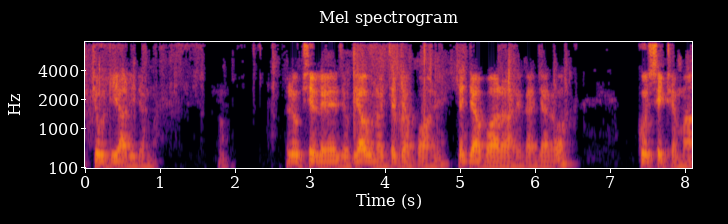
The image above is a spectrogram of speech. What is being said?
အကျိုးတရားတွေထဲမှာဘယ် လိုဖြစ်လဲဆိုဘုရားကုံတော်ကြက်ကြက်ပွားတယ်ကြက်ကြက်ပွားလာတဲ့အခါကျတော့ကိုယ်စိတ်ထဲမှာ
